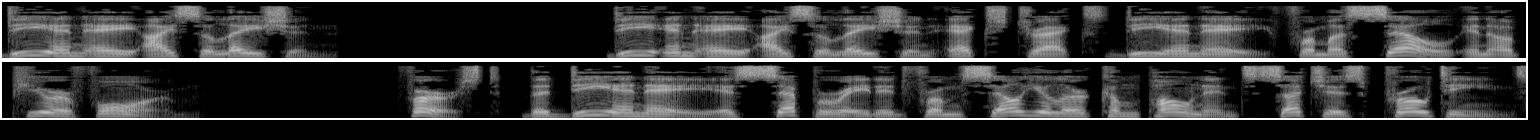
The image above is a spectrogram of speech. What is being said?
DNA isolation DNA isolation extracts DNA from a cell in a pure form. First, the DNA is separated from cellular components such as proteins,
